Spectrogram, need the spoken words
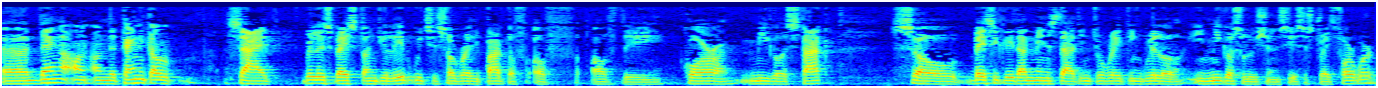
uh, then on, on, the technical side, Grilo is based on glib, which is already part of, of, of the core MeeGo stack. So basically that means that integrating Grilo in MeeGo solutions is straightforward.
